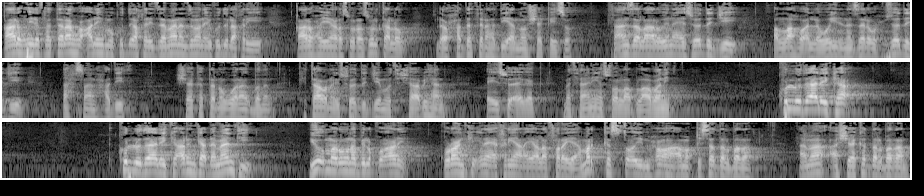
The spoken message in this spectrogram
qala wuxuu yidhi fatalaahu calayhim uu ahriyey zamanan zaman ayuu ku dul akhriyey rasuulka allow low xadatana haddii aad noo sheekayso faanzla alweyne ayaa soo dejiyey allahu alla weyne nazla wuxuu soo dejiyey axsan xadiid sheekatan ugu wanaag badan kitaaban soo dejiyey mutashaabihan soo laablaabani kullu dalika arrinkaa dhammaantii yu'maruuna bilqur'aani qur'aanka inay akhriyaan ayaa la faraya mar kasta oy muxuu aha ama qiso dalbadaan ama sheeko dalbadaan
